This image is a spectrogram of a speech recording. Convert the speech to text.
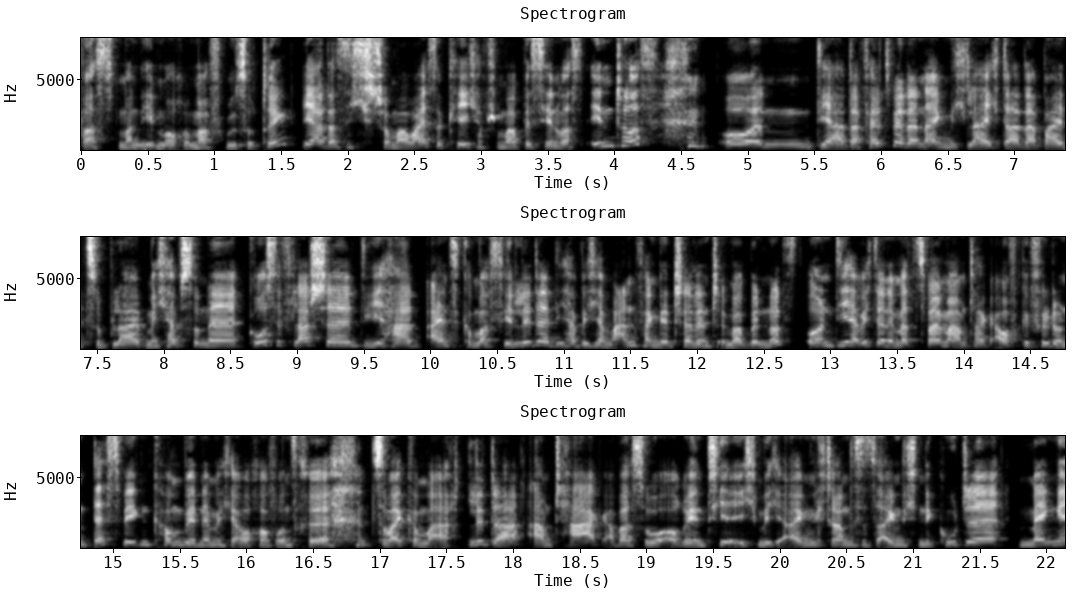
was man eben auch immer früh so trinkt. Ja, dass ich schon mal weiß, okay, ich habe schon mal ein bisschen was Intus. Und ja, da fällt es mir dann eigentlich leichter, dabei zu bleiben. Ich habe so eine große Flasche, die hat 1,4 Liter, die habe ich am Anfang der Challenge immer benutzt. Und die habe ich dann immer zweimal am Tag aufgefüllt. Und deswegen kommen wir nämlich auch auf unsere 2,8 Liter am Tag. Aber so orientiere ich mich eigentlich dran. Das ist eigentlich eine gute Menge.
